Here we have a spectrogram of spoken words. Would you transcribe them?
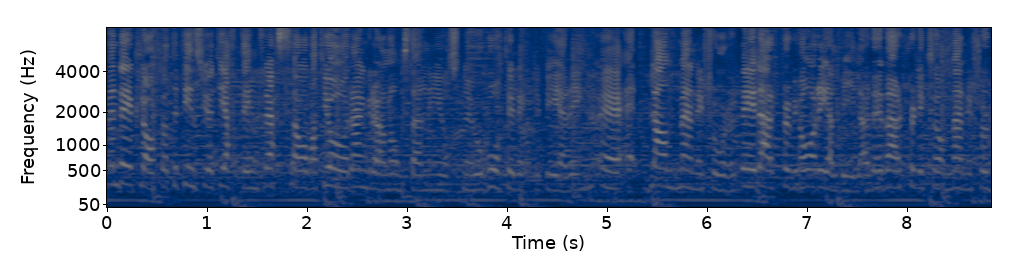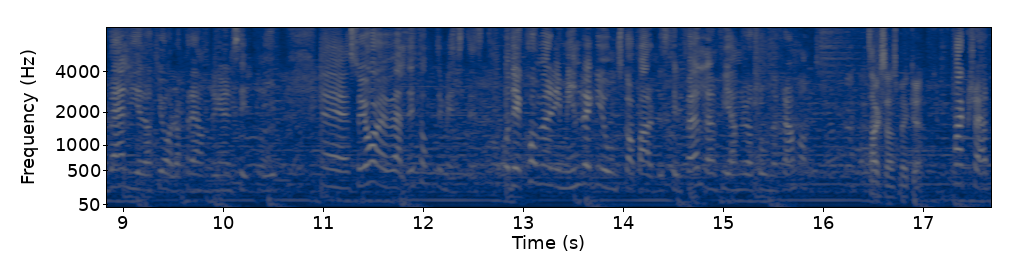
Men det är klart att det finns ju ett jätteintresse av att göra en grön omställning just nu och gå till elektrifiering eh, bland människor. Det är därför vi har elbilar, det är därför liksom människor väljer att göra förändringar i sitt liv. Så jag är väldigt optimistisk och det kommer i min region skapa arbetstillfällen för generationer framåt. Tack så hemskt mycket. Tack själv.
